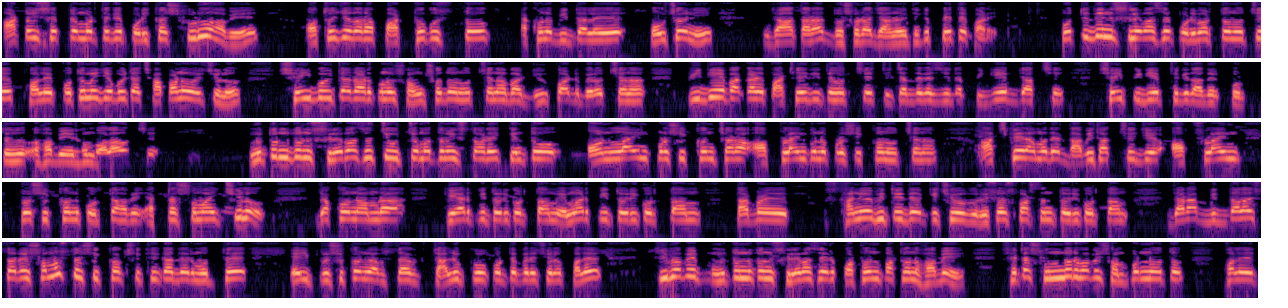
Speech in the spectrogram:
আটই সেপ্টেম্বর থেকে পরীক্ষা শুরু হবে অথচ তারা পাঠ্যপুস্তক এখনও বিদ্যালয়ে পৌঁছয়নি, যা তারা দোসরা জানুয়ারি থেকে পেতে পারে। প্রতিদিন সিলেবাসের পরিবর্তন হচ্ছে, ফলে প্রথমে যে বইটা ছাপানো হয়েছিল, সেই বইটার আর কোনো সংশোধন হচ্ছে না বা ডিউ পার্ট বেরোচ্ছে না। পিডিএফ আকারে পাঠিয়ে দিতে হচ্ছে, টিচারদের কাছে সেটা পিডিএফ যাচ্ছে, সেই পিডিএফ থেকে তাদের পড়তে হবে এরকম বলা হচ্ছে। নতুন নতুন সিলেবাস হচ্ছে উচ্চ মাধ্যমিক স্তরে, কিন্তু অনলাইন প্রশিক্ষণ ছাড়া অফলাইন কোনো প্রশিক্ষণ হচ্ছে না। আজকের আমাদের দাবি থাকছে যে অফলাইন প্রশিক্ষণ করতে হবে। একটা সময় ছিল যখন আমরা কেআরপি তৈরি করতাম এমআরপি তৈরি করতাম, তারপরে স্থানীয় ভিত্তিতে কিছু রিসোর্স পার্সন তৈরি করতাম, যারা বিদ্যালয় স্তরের সমস্ত শিক্ষক, শিক্ষিকাদের মধ্যে এই প্রশিক্ষণ ব্যবস্থা চালু করতে পেরেছিল। ফলে কীভাবে নতুন নতুন সিলেবাসের পঠন পাঠন হবে, সেটা সুন্দরভাবে সম্পন্ন হতো। ফলে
